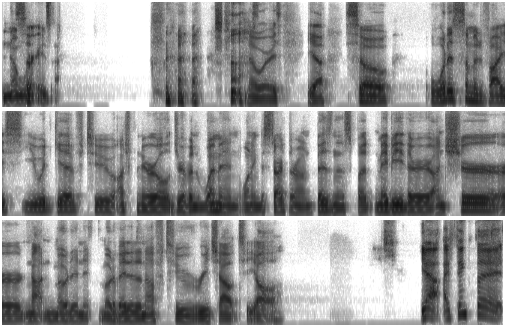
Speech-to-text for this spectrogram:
No so, worries. no worries. Yeah. So, what is some advice you would give to entrepreneurial driven women wanting to start their own business, but maybe they're unsure or not motiv- motivated enough to reach out to y'all? Yeah, I think that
